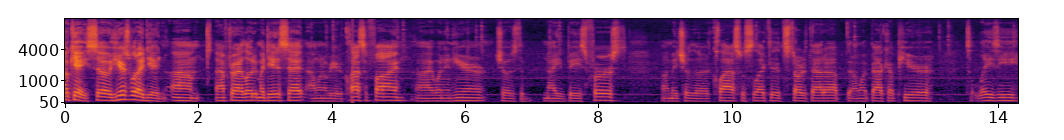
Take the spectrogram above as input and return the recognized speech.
Okay, so here's what I did. Um, after I loaded my data set, I went over here to classify. I went in here, chose the naive Bayes first. Made sure the class was selected, started that up. Then I went back up here to lazy,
